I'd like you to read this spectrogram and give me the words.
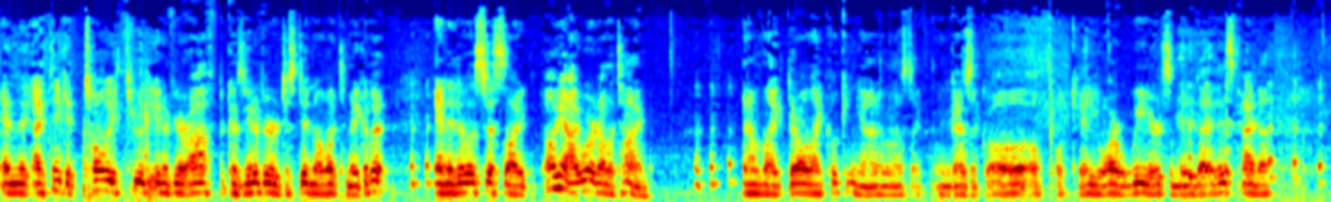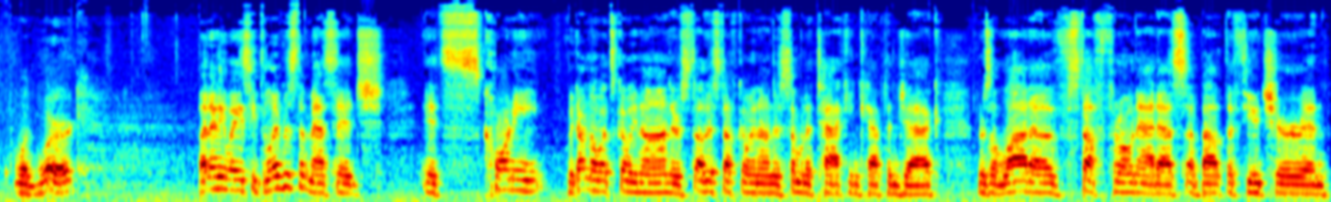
and the, I think it totally threw the interviewer off because the interviewer just didn't know what to make of it, and it, was just like, "Oh yeah, I wear it all the time." And I'm like, they're all like looking at him, and I was like, and the guy's like, "Oh, okay, you are weird, so maybe that is kind of would work." But anyways, he delivers the message. It's corny. We don't know what's going on. There's other stuff going on. There's someone attacking Captain Jack. There's a lot of stuff thrown at us about the future and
